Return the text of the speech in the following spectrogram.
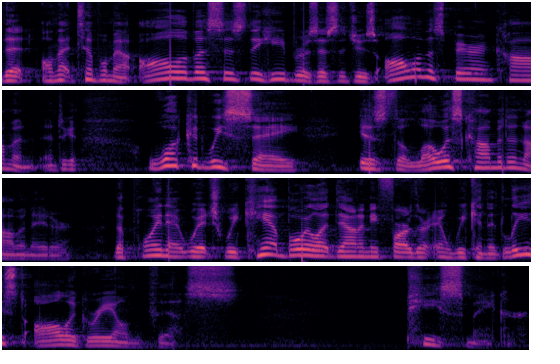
that on that Temple Mount, all of us as the Hebrews, as the Jews, all of us bear in common and together? What could we say is the lowest common denominator, the point at which we can't boil it down any farther, and we can at least all agree on this? Peacemaker.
